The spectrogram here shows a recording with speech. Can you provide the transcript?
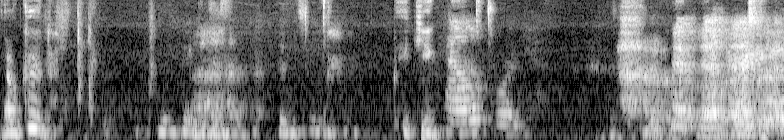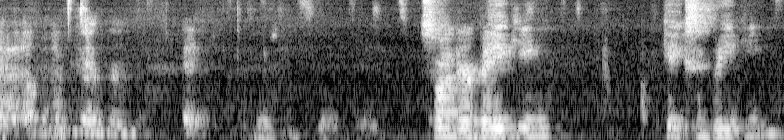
one, Oh, good. Baking. California. So under baking, cakes and baking,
